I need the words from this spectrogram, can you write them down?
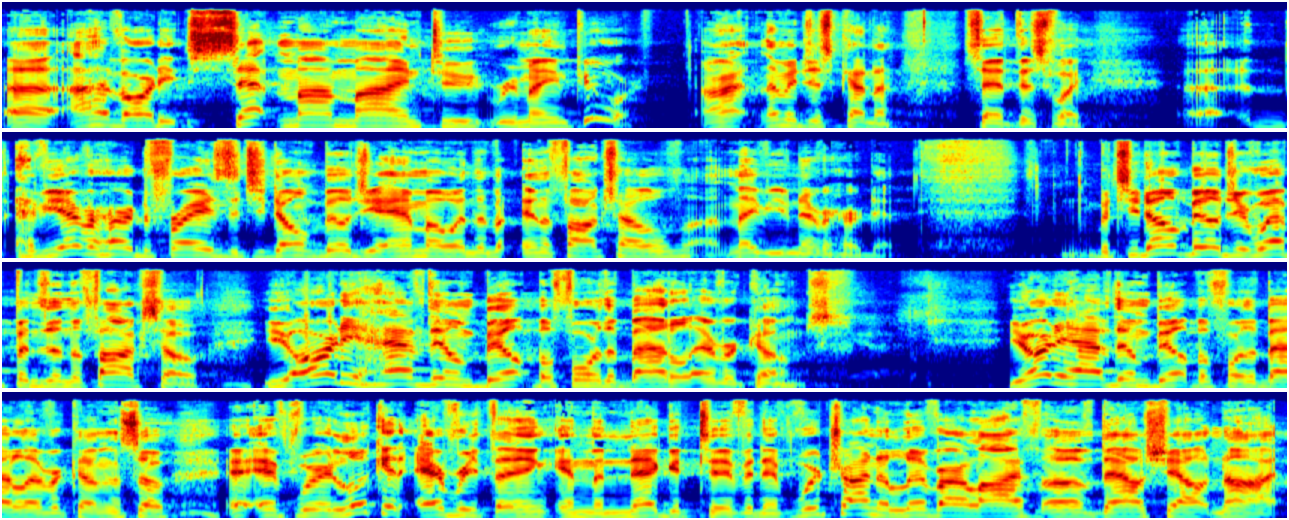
uh, I have already set my mind to remain pure. All right, let me just kind of say it this way. Uh, have you ever heard the phrase that you don't build your ammo in the, in the foxhole? Uh, maybe you've never heard that. But you don't build your weapons in the foxhole. You already have them built before the battle ever comes. You already have them built before the battle ever comes. And so if we look at everything in the negative, and if we're trying to live our life of thou shalt not,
